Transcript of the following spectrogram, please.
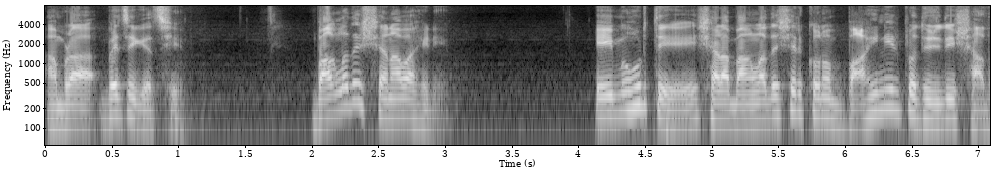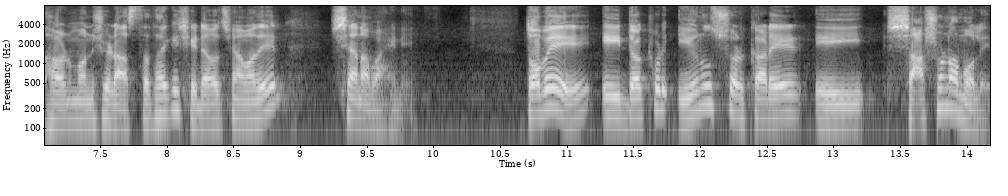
আমরা বেঁচে গেছি। বাংলাদেশ সেনাবাহিনী, এই মুহূর্তে সারা বাংলাদেশের কোনো বাহিনীর প্রতি যদি সাধারণ মানুষের আস্থা থাকে, সেটা হচ্ছে আমাদের সেনাবাহিনী। তবে এই ডক্টর ইউনুস সরকারের এই শাসনামলে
